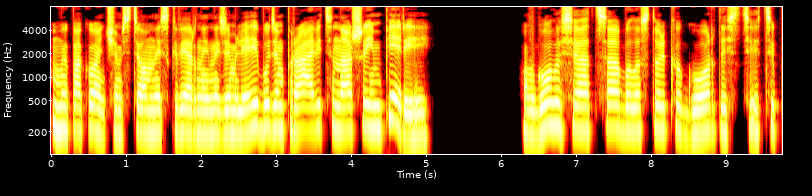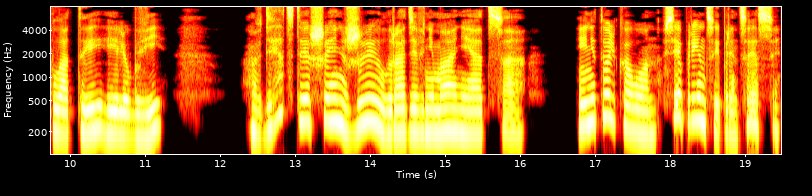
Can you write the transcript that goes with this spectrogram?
Мы покончим с темной скверной на земле и будем править нашей империей». В голосе отца было столько гордости, теплоты и любви. В детстве Шень жил ради внимания отца, и не только он, все принцы и принцессы,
